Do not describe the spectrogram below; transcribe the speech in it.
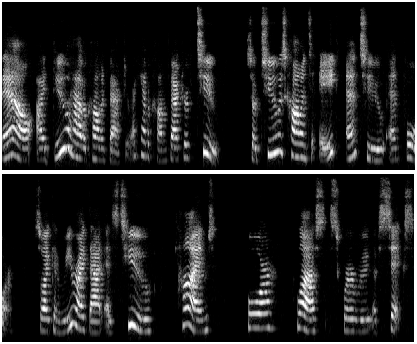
Now, I do have a common factor. I have a common factor of 2. So 2 is common to 8 and 2 and 4. So I can rewrite that as 2 times 4 plus square root of 6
